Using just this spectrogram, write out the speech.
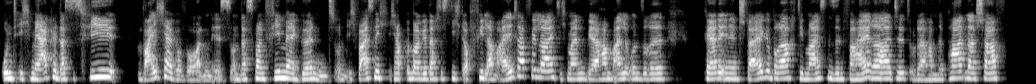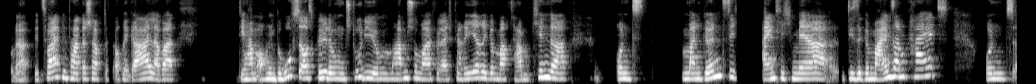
Und ich merke, dass es viel weicher geworden ist und dass man viel mehr gönnt. Und ich weiß nicht, ich habe immer gedacht, es liegt auch viel am Alter vielleicht. Ich meine, wir haben alle unsere Pferde in den Stall gebracht. Die meisten sind verheiratet oder haben eine Partnerschaft oder die zweiten Partnerschaft, ist auch egal, aber die haben auch eine Berufsausbildung, ein Studium, haben schon mal vielleicht Karriere gemacht, haben Kinder und man gönnt sich eigentlich mehr diese Gemeinsamkeit und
